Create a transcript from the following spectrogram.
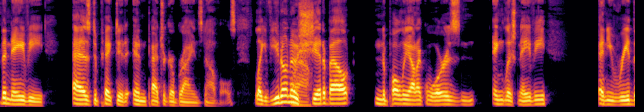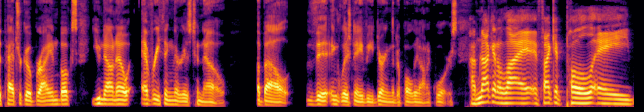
the Navy as depicted in Patrick O'Brian's novels. Like if you don't know Wow. shit about Napoleonic Wars English Navy and you read the Patrick O'Brian books, you now know everything there is to know about the English Navy during the Napoleonic Wars. I'm not going to lie. If I could pull a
